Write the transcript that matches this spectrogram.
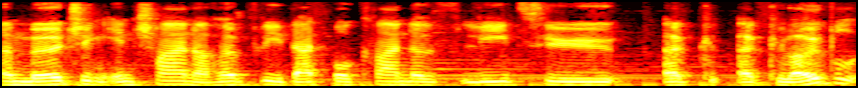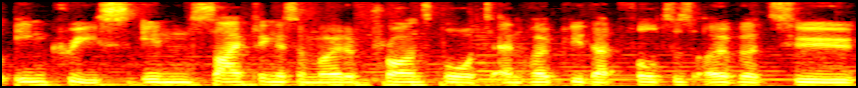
emerging in China, hopefully that will kind of lead to a, a global increase in cycling as a mode of transport, and hopefully that filters over to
